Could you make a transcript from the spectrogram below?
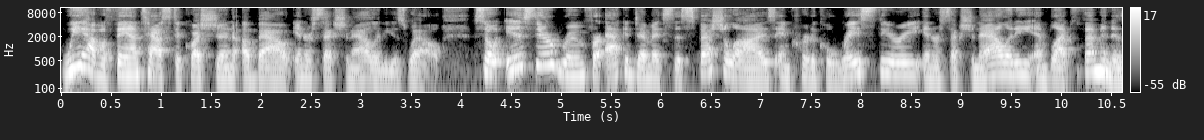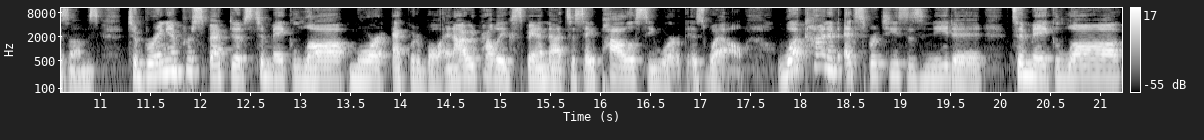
We have a fantastic question about intersectionality as well. So, is there room for academics that specialize in critical race theory, intersectionality, and Black feminisms to bring in perspectives to make law more equitable? And I would probably expand that to say policy work as well. What kind of expertise is needed to make law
